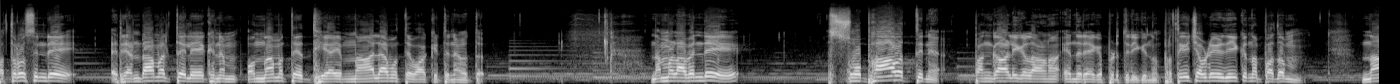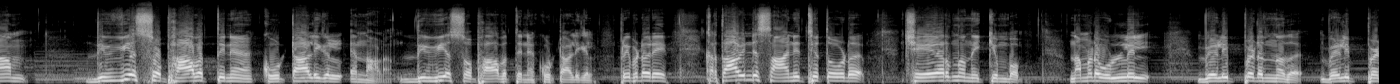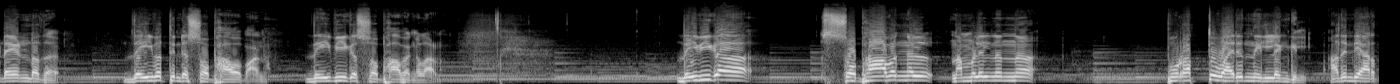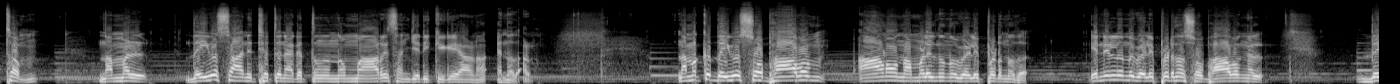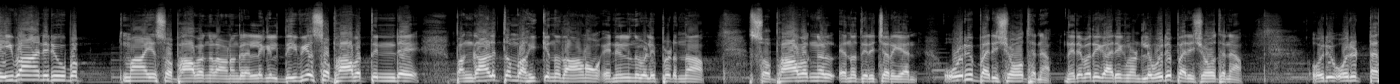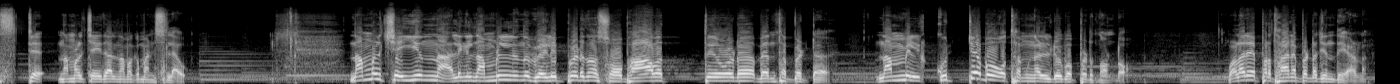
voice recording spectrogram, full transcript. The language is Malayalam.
പത്രോസിന്റെ രണ്ടാമത്തെ ലേഖനം ഒന്നാമത്തെ അധ്യായം നാലാമത്തെ വാക്യത്തിനകത്ത്. നമ്മൾ അവന്റെ സ്വഭാവത്തിന് പങ്കാളികളാണ് എന്ന് രേഖപ്പെടുത്തിയിരിക്കുന്നു. പ്രത്യേകിച്ച് അവിടെ എഴുതിയിരിക്കുന്ന പദം നാം ദിവ്യ സ്വഭാവത്തിന് കൂട്ടാളികൾ എന്നാണ്. ദിവ്യ സ്വഭാവത്തിന് കൂട്ടാളികൾ. പ്രിയപ്പെട്ടവരെ കർത്താവിന്റെ സാന്നിധ്യത്തോട് ചേർന്ന് നിൽക്കുമ്പം നമ്മുടെ ഉള്ളിൽ വെളിപ്പെടുന്നത് വെളിപ്പെടേണ്ടത് ദൈവത്തിന്റെ സ്വഭാവമാണ് ദൈവിക സ്വഭാവങ്ങളാണ്. ദൈവിക സ്വഭാവങ്ങൾ നമ്മളിൽ നിന്ന് പുറത്തു വരുന്നില്ലെങ്കിൽ അതിന്റെ അർത്ഥം നമ്മൾ ദൈവസാന്നിധ്യത്തിനകത്ത് നിന്നും മാറി സഞ്ചരിക്കുകയാണ് എന്നതാണ്. നമുക്ക് ദൈവസ്വഭാവം ആണോ നമ്മളിൽ നിന്ന് വെളിപ്പെടുന്നത്? എന്നിൽ നിന്ന് വെളിപ്പെടുന്ന സ്വഭാവങ്ങൾ ദൈവാനുരൂപമായ സ്വഭാവങ്ങളാണെങ്കിൽ അല്ലെങ്കിൽ ദിവ്യ സ്വഭാവത്തിന്റെ പങ്കാളിത്തം വഹിക്കുന്നതാണോ എന്നിൽ നിന്ന് വെളിപ്പെടുന്ന സ്വഭാവങ്ങൾ എന്ന് തിരിച്ചറിയാൻ ഒരു പരിശോധന നിരവധി കാര്യങ്ങളുണ്ടല്ലോ ഒരു പരിശോധന ഒരു ഒരു ടെസ്റ്റ് നമ്മൾ ചെയ്താൽ നമുക്ക് മനസ്സിലാവും. നമ്മൾ ചെയ്യുന്ന അല്ലെങ്കിൽ നമ്മളിൽ നിന്ന് വെളിപ്പെടുന്ന സ്വഭാവത്തോട് ബന്ധപ്പെട്ട് നമ്മിൽ കുറ്റബോധങ്ങൾ രൂപപ്പെടുന്നുണ്ടോ? വളരെ പ്രധാനപ്പെട്ട ചിന്തയാണ്.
